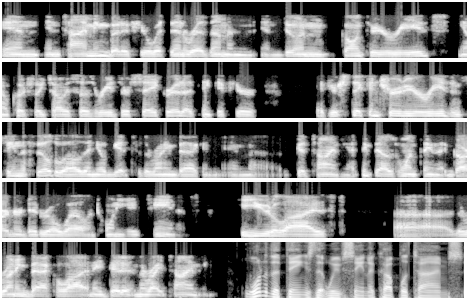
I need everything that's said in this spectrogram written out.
in in timing. But if you're within rhythm and and doing going through your reads, you know, Coach Leach always says reads are sacred. I think if you're if you're sticking true to your reads and seeing the field well, then you'll get to the running back in, in uh, good timing. I think that was one thing that Gardner did real well in 2018. Is he utilized uh, the running back a lot, and he did it in the right timing. One of the things that we've seen a couple of times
